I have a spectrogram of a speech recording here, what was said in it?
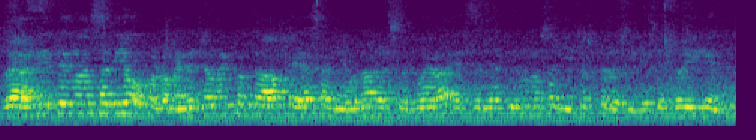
Realmente no han salido, o por lo menos yo no he encontrado que haya salido una versión nueva. Este ya tiene unos añitos, pero sigue siendo vigente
